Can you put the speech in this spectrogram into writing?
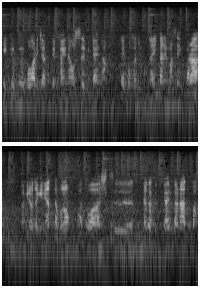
結局壊れちゃって買い直すみたいなことにもなりかねませんから身の丈に合ったものあとは質長く使えるかなとか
